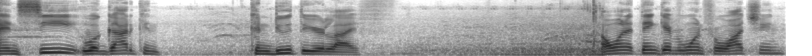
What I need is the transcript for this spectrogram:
And see what God can can do through your life. I want to thank everyone for watching.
